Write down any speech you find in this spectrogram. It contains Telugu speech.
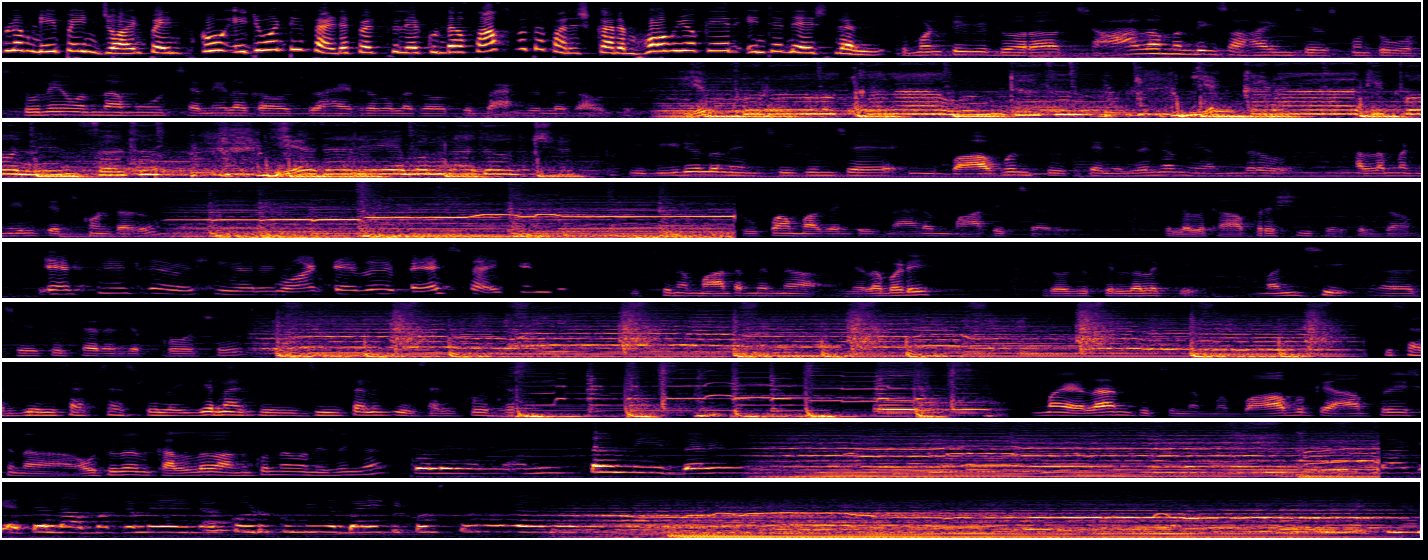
ప్రాబ్లం నీ పెయిన్ జాయింట్ పెయిన్స్కు ఎటువంటి సైడ్ ఎఫెక్ట్స్ లేకుండా శాశ్వత పరిష్కారం homeo care international Suman TV ద్వారా చాలా మందికి సహాయం చేసుకుంటూ వస్తూనే ఉన్నాము చెన్నైలో కావచ్చు హైదరాబాద్లో కావచ్చు బెంగళూరులో కావచ్చు. ఎప్పుడూ ఒకలా ఉండదు ఎక్కడా ఆగిపోనివ్వదు ఎదరేమున్నదో ఈ వీడియోలో నేను చూపించే ఈ బాబుని చూస్తే నిజంగా మీ అందరూ కళ్ళమ్మటి నీళ్ళు తెచ్చుకుంటారు. రూపా మగంటి మేడం మాట ఇచ్చారు పిల్లలకి ఆపరేషన్ చేపిద్దాం. Definitely, Roshan garu. Whatever best I can do. ఇచ్చిన మాట మీద నిలబడి ఈరోజు పిల్లలకి మంచి చేకూర్చారని చెప్పుకోవచ్చు. ఈ సర్జరీ సక్సెస్ఫుల్ అయ్యి నాకు ఈ జీవితానికి సరిపోద్ది. అమ్మ ఎలా అనిపించింది అమ్మ బాబుకి ఆపరేషన్ అవుతుందని కల్లో అనుకున్నావా నిజంగా? అంతా మీ దయ నాకైతే నమ్మకమే నా కొడుకు మీద బయటికి వస్తాడో రాడో.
